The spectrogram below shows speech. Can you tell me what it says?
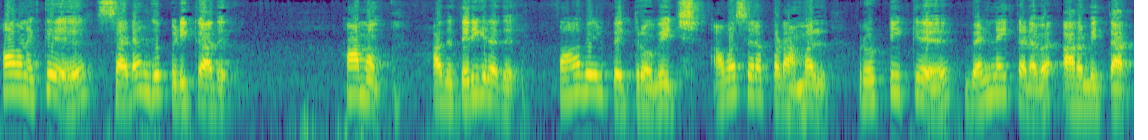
அவனுக்கு சடங்கு பிடிக்காது. ஆமாம் அது தெரிகிறது. பாவேல் பெத்ரோவிச் அவசரப்படாமல் ரொட்டிக்கு வெண்ணெய் தடவ ஆரம்பித்தார்.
